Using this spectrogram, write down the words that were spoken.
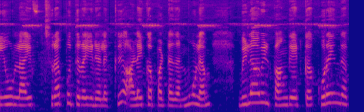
நியூ லைஃப் சிறப்பு திரையிடலுக்கு அழைக்கப்பட்டதன் மூலம் விழாவில் பங்கேற்க குறைந்த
